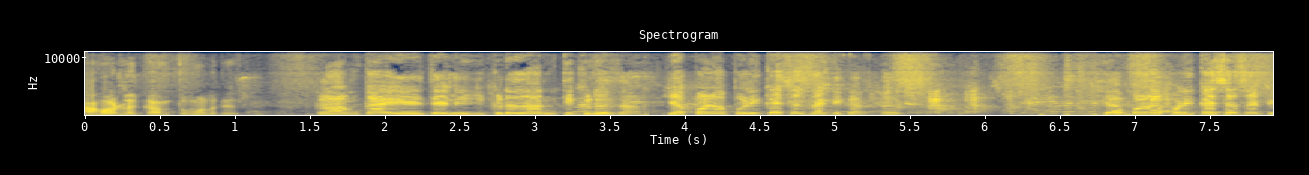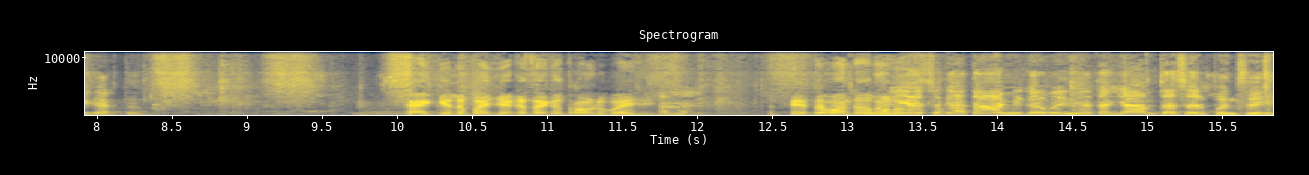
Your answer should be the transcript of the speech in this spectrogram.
आवडलं काम तुम्हाला त्याचं? काम काय आहे त्यांनी इकडं जा आणि तिकडं जा. ह्या पळापळी कशासाठी करतात? ह्या पळापळी कशासाठी करतात? काय केलं पाहिजे? एका जागेवर थांबलं पाहिजे. हा. ते तर म्हणतात कोणी मला असू दे आता आम्ही का बहिणी? आता ह्या आमचा सरपंच आहे.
